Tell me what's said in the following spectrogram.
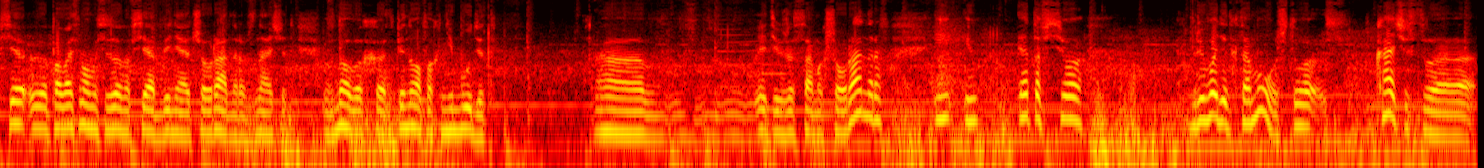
все, э, по восьмому сезону все обвиняют шоураннеров, значит, в новых э, спин не будет Э, этих же самых шоураннеров. И, и это все приводит к тому, что качество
